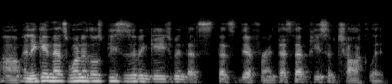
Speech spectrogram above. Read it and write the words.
Um, and again, that's one of those pieces of engagement that's that's different. That's that piece of chocolate.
